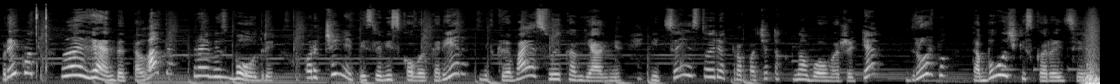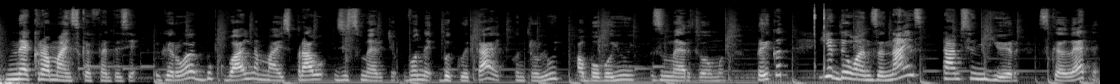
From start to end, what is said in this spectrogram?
Приклад легенди талата Тревіс Боудрі. Орчиня після військової кар'єри відкриває свою кав'ярню, і це історія про початок нового життя, дружбу та булочки з корицею. Некроманське фентезі. Герої буквально мають справу зі смертю. Вони викликають, контролюють або воюють з мертвими. Приклад Гідеон The Nines Тамсін Юєр. Скелети,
